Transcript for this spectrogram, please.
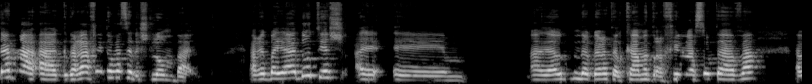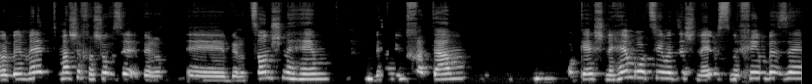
יודעת מה, ההגדרה הכי טובה זה לשלום בית. הרי ביהדות יש, אה, היהדות מדברת על כמה דרכים לעשות אהבה, אבל באמת מה שחשוב זה בר, ברצון שניהם, בשמחתם, אוקיי? שניהם רוצים את זה, שניהם שמחים בזה,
